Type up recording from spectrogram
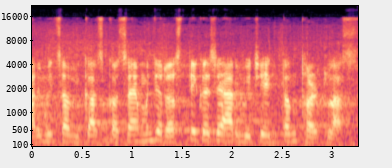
आर्वीचा विकास कसा आहे म्हणजे रस्ते कसे आहे आर्वीचे एकदम थर्ड क्लास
